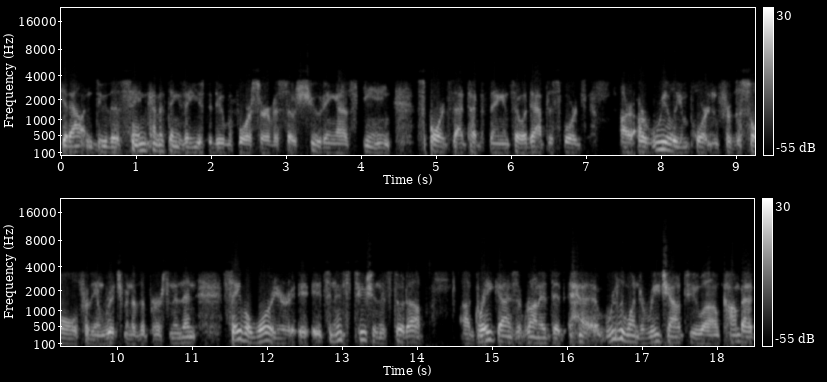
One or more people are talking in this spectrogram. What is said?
get out and do the same kind of things they used to do before service. So shooting, uh, skiing, sports, that type of thing. And so adaptive sports are, are really important for the soul, for the enrichment of the person. And then Save a Warrior, it, it's an institution that stood up. Uh, great guys that run it that really wanted to reach out to uh, combat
